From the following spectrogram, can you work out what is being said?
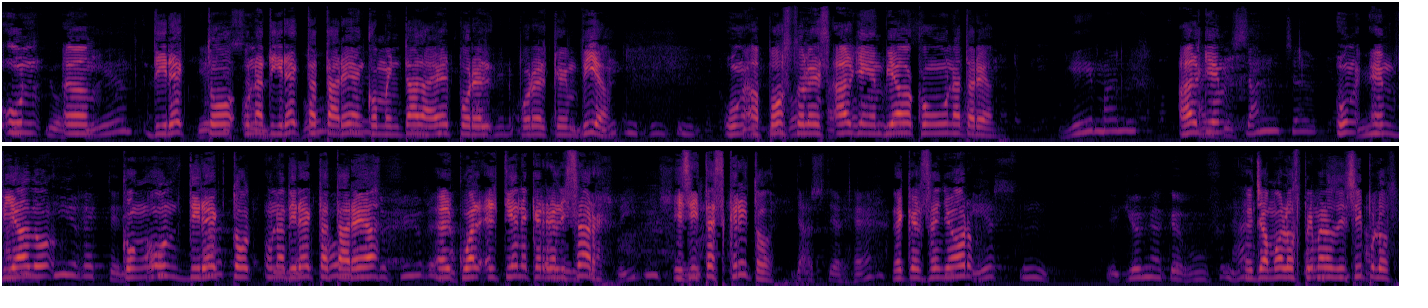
un um, directo, una directa tarea encomendada a él por el, por el que envía. Un apóstol es alguien enviado con una tarea. Alguien, un enviado con un directo, una directa tarea, el cual él tiene que realizar. Y si está escrito de que el Señor llamó a los primeros discípulos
